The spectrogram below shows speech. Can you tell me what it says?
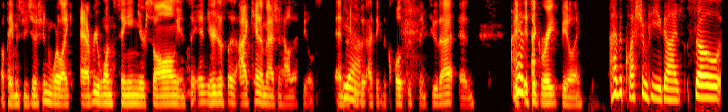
a famous musician, where like everyone's singing your song and, sing, and you're just like, I can't imagine how that feels. And this Yeah. is I think the closest thing to that, and it, have- it's a great feeling. I have a question for you guys. So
